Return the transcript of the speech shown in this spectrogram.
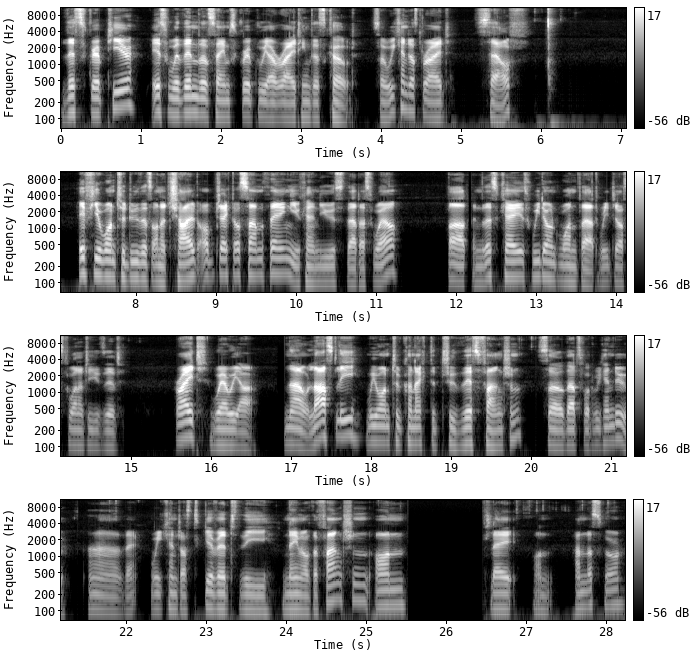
this script here is within the same script we are writing this code. So we can just write self If you want to do this on a child object or something, you can use that as well. But in this case, we don't want that. We just wanted to use it right where we are. Now, lastly, we want to connect it to this function. So that's what we can do. Uh, we can just give it the name of the function on play on underscore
